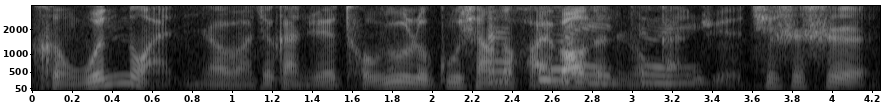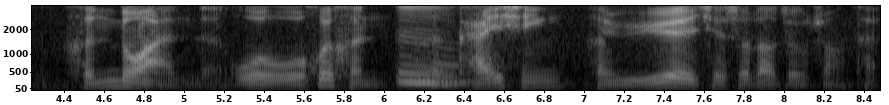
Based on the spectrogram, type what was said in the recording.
很温暖，你知道吧？就感觉投入了故乡的怀抱的那种感觉，其实是很暖的。我我会很很开心、很愉悦接受到这个状态。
